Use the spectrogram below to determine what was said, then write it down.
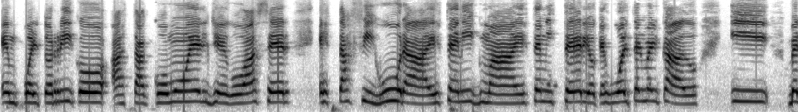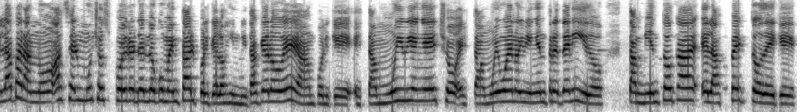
en Puerto Rico hasta cómo él llegó a ser esta figura, este enigma, este misterio que es Walter Mercado y, ¿verdad? Para no hacer muchos spoilers del documental, porque los invito a que lo vean, porque está muy bien hecho, está muy bueno y bien entretenido. También toca el aspecto de que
